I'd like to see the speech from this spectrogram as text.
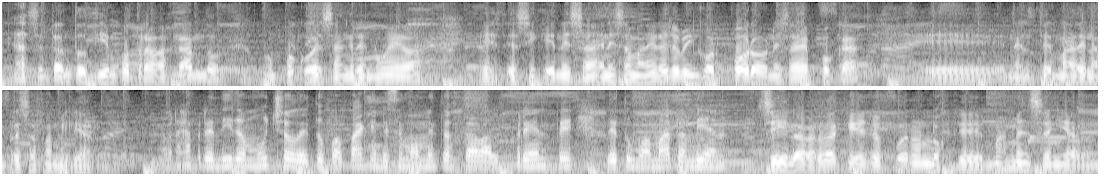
hace tanto tiempo trabajando, un poco de sangre nueva. Este, así que en esa, en esa manera yo me incorporo en esa época eh, en el tema de la empresa familiar. Habrás aprendido mucho de tu papá que en ese momento estaba al frente, de tu mamá también. Sí, la verdad que ellos fueron los que más me enseñaron,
